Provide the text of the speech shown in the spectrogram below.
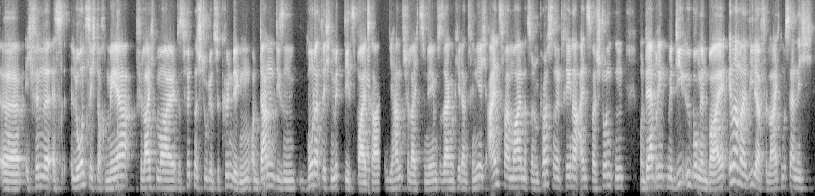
äh, ich finde, es lohnt sich doch mehr, vielleicht mal das Fitnessstudio zu kündigen und dann diesen monatlichen Mitgliedsbeitrag in die Hand vielleicht zu nehmen, zu sagen, okay, dann trainiere ich ein, zwei Mal mit so einem Personal Trainer, ein, zwei Stunden und der bringt mir die Übungen bei, immer mal wieder vielleicht, muss ja nicht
